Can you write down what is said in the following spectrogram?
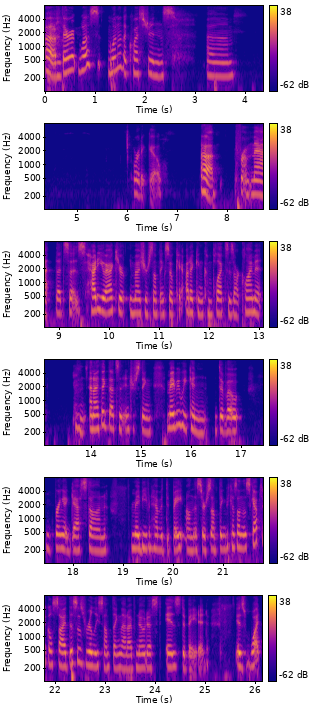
Um, there was one of the questions. Um, where'd it go? Uh, from Matt that says, "How do you accurately measure something so chaotic and complex as our climate?" and I think that's an interesting. Maybe we can devote, bring a guest on, or maybe even have a debate on this or something. Because on the skeptical side, this is really something that I've noticed is debated. Is what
